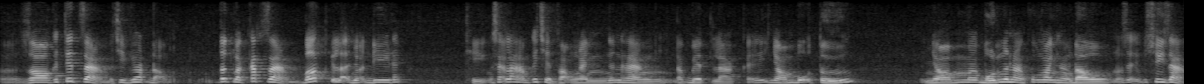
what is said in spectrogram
ờ, do cái tiết giảm cái chi phí hoạt động tức là cắt giảm bớt cái lợi nhuận đi đấy thì cũng sẽ làm cái triển vọng ngành ngân hàng đặc biệt là cái nhóm bộ tứ nhóm bốn ngân hàng quốc doanh hàng đầu nó sẽ suy giảm.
